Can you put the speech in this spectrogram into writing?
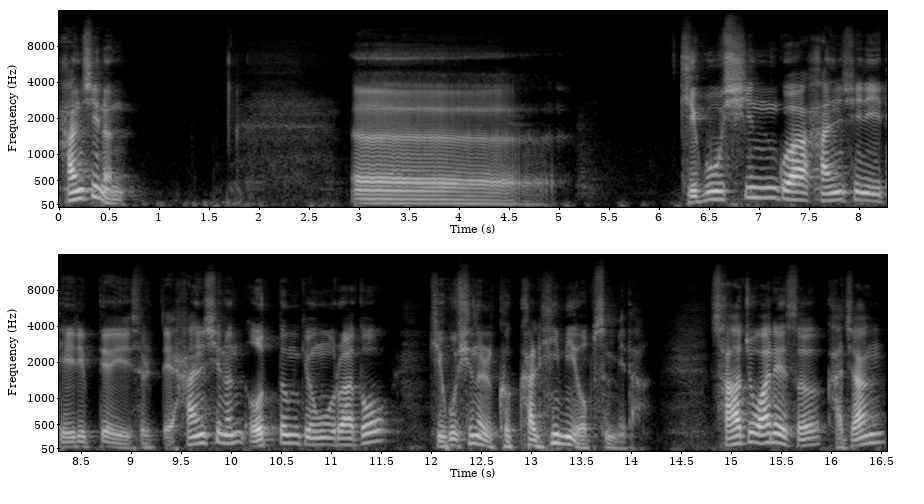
한신은 어, 기구신과 한신이 대립되어 있을 때 한신은 어떤 경우라도 기구신을 극할 힘이 없습니다. 사주 안에서 가장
